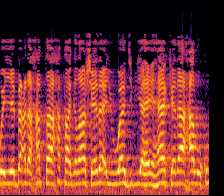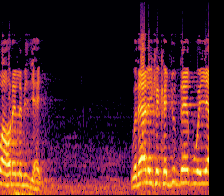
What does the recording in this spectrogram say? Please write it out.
weeye bacda xataa xataa gadaasheeda ayuu waajib yahay haakadaa xaal uu kubaa hore la mid yahay wadaalika ka juddeeq weeye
